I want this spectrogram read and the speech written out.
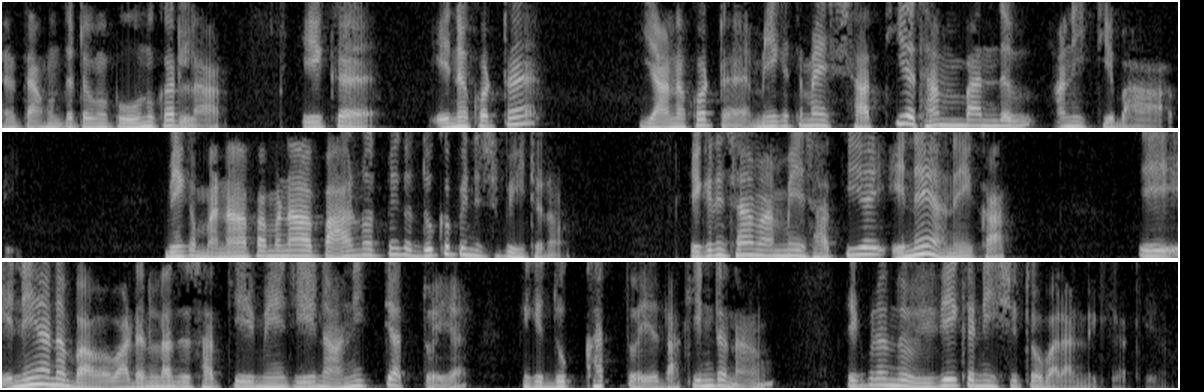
නැත්නම් හොඳටම පුහුණු කරලා ඒක එනකොට යනකොට මේක තමයි සතිය සම්බන්ධ අනිත්‍ය භාවය. මේක මනාපමනාප පහළනොත් මේක දුක පිණිස පිහිටනවා. ඒක නිසා මම මේ සතිය එන යන එකක් ඒ එන යන බව වඩන ලද සතියේ මේ තියෙන අනිත්‍යත්වය මේකේ දුක්ඛත්වය දකින්න නම් ඒක පිළිබඳව විවේක නිශ්චිතව බලන්න කියලා කියනවා.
